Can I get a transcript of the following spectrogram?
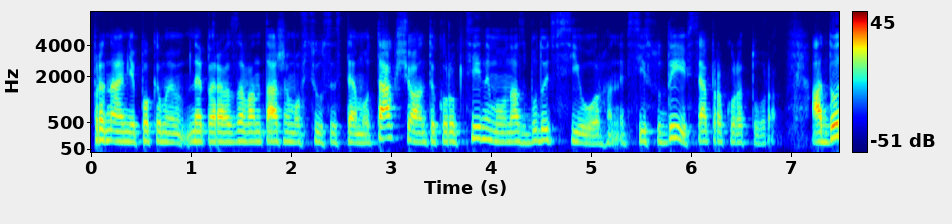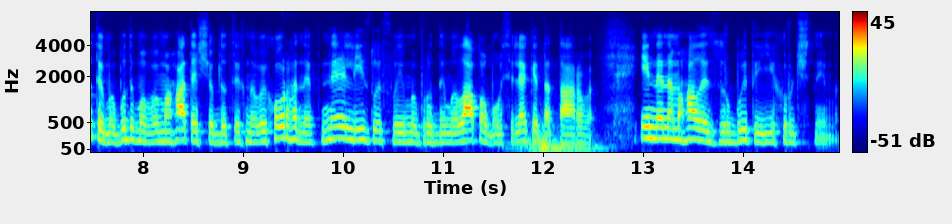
Принаймні, поки ми не перезавантажимо всю систему так, що антикорупційними у нас будуть всі органи, всі суди і вся прокуратура. А доти ми будемо вимагати, щоб до цих нових органів не лізли своїми брудними лапами усілякі татарови і не намагались зробити їх ручними.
